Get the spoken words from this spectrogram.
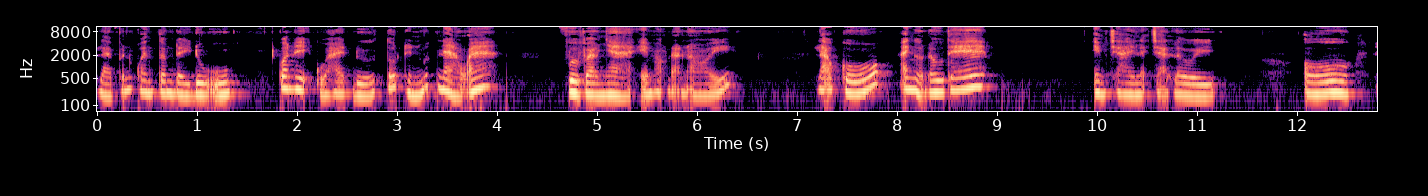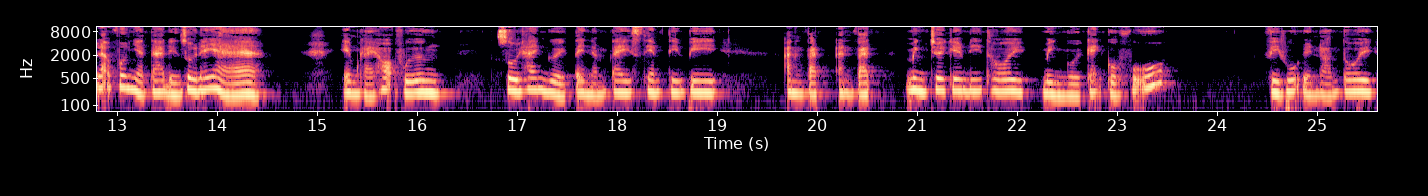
là vẫn quan tâm đầy đủ. Quan hệ của hai đứa tốt đến mức nào á? Vừa vào nhà em họ đã nói. Lão cố, anh ở đâu thế? Em trai lại trả lời. Ồ, lão Vương nhà ta đến rồi đấy à? Em gái họ Vương. Rồi hai người tay nắm tay xem tivi. Ăn vặt, ăn vặt. Mình chơi game đi thôi, Mình ngồi cạnh cổ Vũ. Vì Vũ đến đón tôi,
